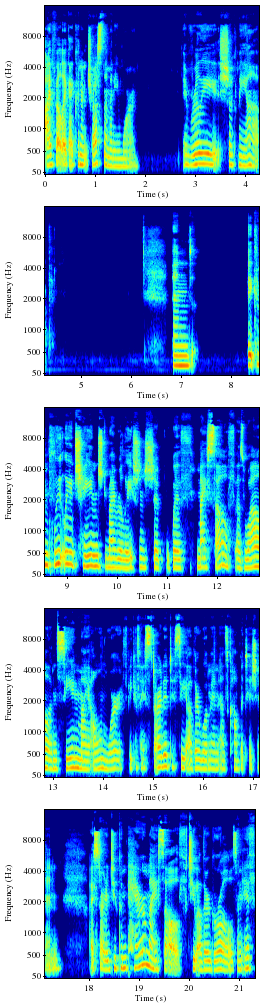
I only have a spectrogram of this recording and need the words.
I felt like I couldn't trust them anymore. It really shook me up. And it completely changed my relationship with myself as well and seeing my own worth because I started to see other women as competition. I started to compare myself to other girls. And if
